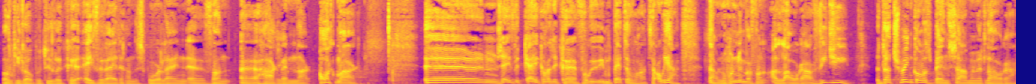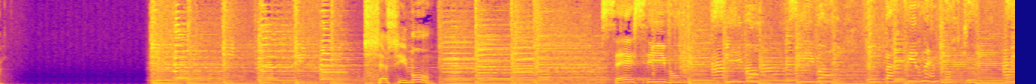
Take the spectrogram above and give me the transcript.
Want die loopt natuurlijk uh, evenwijdig aan de spoorlijn... van Haarlem naar Alkmaar. eens even kijken wat ik voor u in petto had. Oh ja, nou, nog een nummer van Laura Vigi. De Dutch Winkelers Band samen met Laura. C'est si bon. C'est si bon, si bon, si bon de partir n'importe où.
